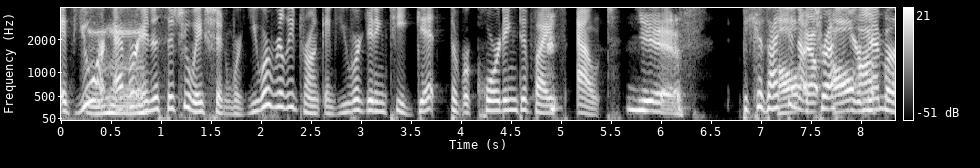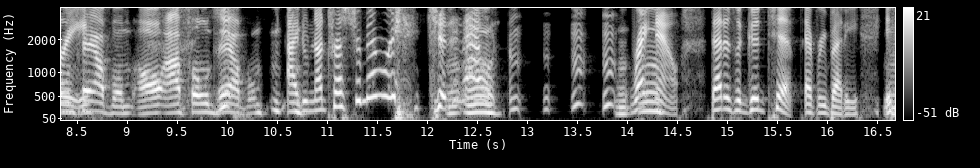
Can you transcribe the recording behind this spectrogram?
if you are ever Mhm. in a situation where you are really drunk and you are getting tea get the recording device out yes. because i All cannot trust all your memory have them. All iPhones Yeah. have them. I do not trust your memory. Get it out Mm, mm, mm, mm, right now. That is a good tip, everybody. If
